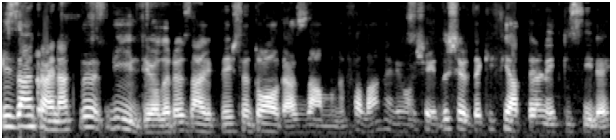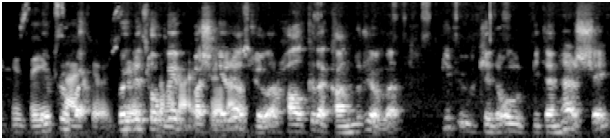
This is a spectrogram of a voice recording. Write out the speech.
Bizden kaynaklı değil diyorlar. Özellikle işte doğalgaz zammını falan hani o şey dışarıdaki fiyatların etkisiyle biz de yükseltiyoruz. Böyle topu hep başka yere atıyorlar. Halkı da kandırıyorlar. Bir ülkede olup biten her şey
